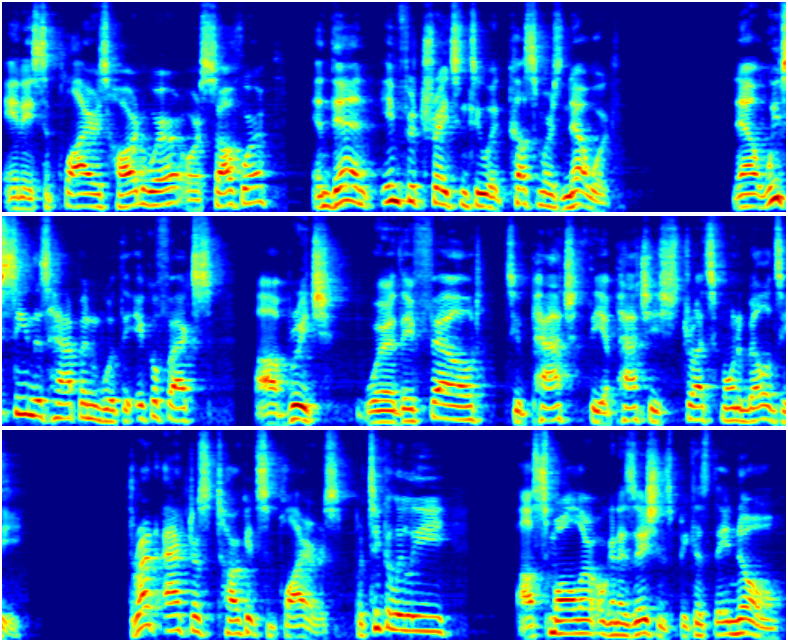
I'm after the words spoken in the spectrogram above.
in a supplier's hardware or software, and then infiltrates into a customer's network. Now, we've seen this happen with the Equifax uh, breach where they failed to patch the Apache Struts vulnerability. Threat actors target suppliers, particularly uh, smaller organizations, because they know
